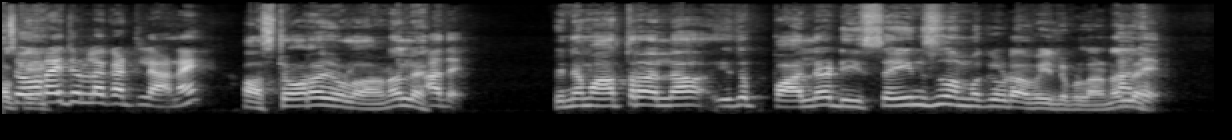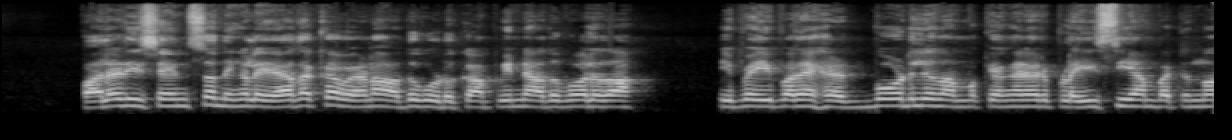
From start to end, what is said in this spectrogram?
സ്റ്റോറേജ് ഉള്ള കട്ടിലാണേ. ആ സ്റ്റോറേജ് ഉള്ളതാണ് അല്ലേ? അതെ. പിന്നെ മാത്രമല്ല ഇത് പല ഡിസൈൻസ് നമുക്ക് ഇവിടെ അവൈലബിൾ ആണ് അല്ലേ? പല ഡിസൈൻസ് നിങ്ങൾ ഏതൊക്കെ വേണോ അത് കൊടുക്കാം. പിന്നെ അതുപോലെ ഇപ്പൊ ഈ പറഞ്ഞ ഹെഡ് ബോർഡിൽ നമുക്ക് എങ്ങനെ ഒരു പ്ലേസ് ചെയ്യാൻ പറ്റുന്ന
